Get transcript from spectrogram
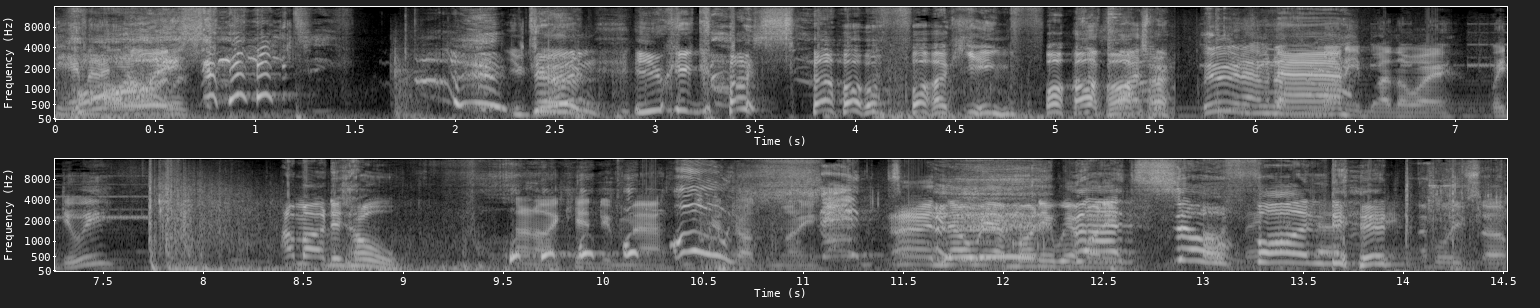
damn it. You Dude, good? you can go so fucking far. We don't have Nah. enough money, by the way. Wait, do we? I'm out of this hole. I don't know. I can't do math. I'm gonna the money. Uh, no, we have money. We have money. That's so fun, dude. I believe so.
